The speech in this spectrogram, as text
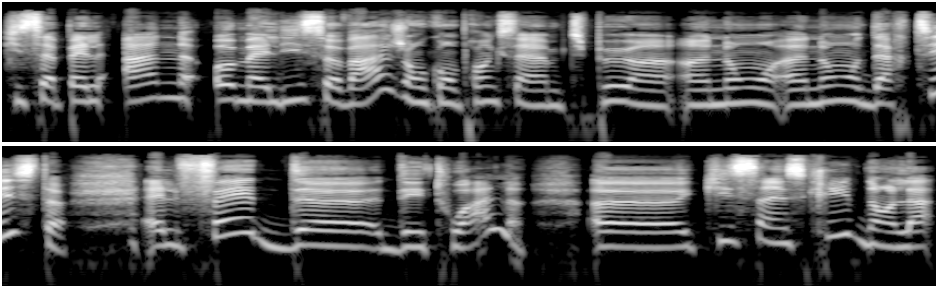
qui s'appelle Anne O'Malley Sauvage. On comprend que c'est un petit peu un, nom un nom d'artiste. Elle fait de, des toiles euh, qui s'inscrivent dans la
